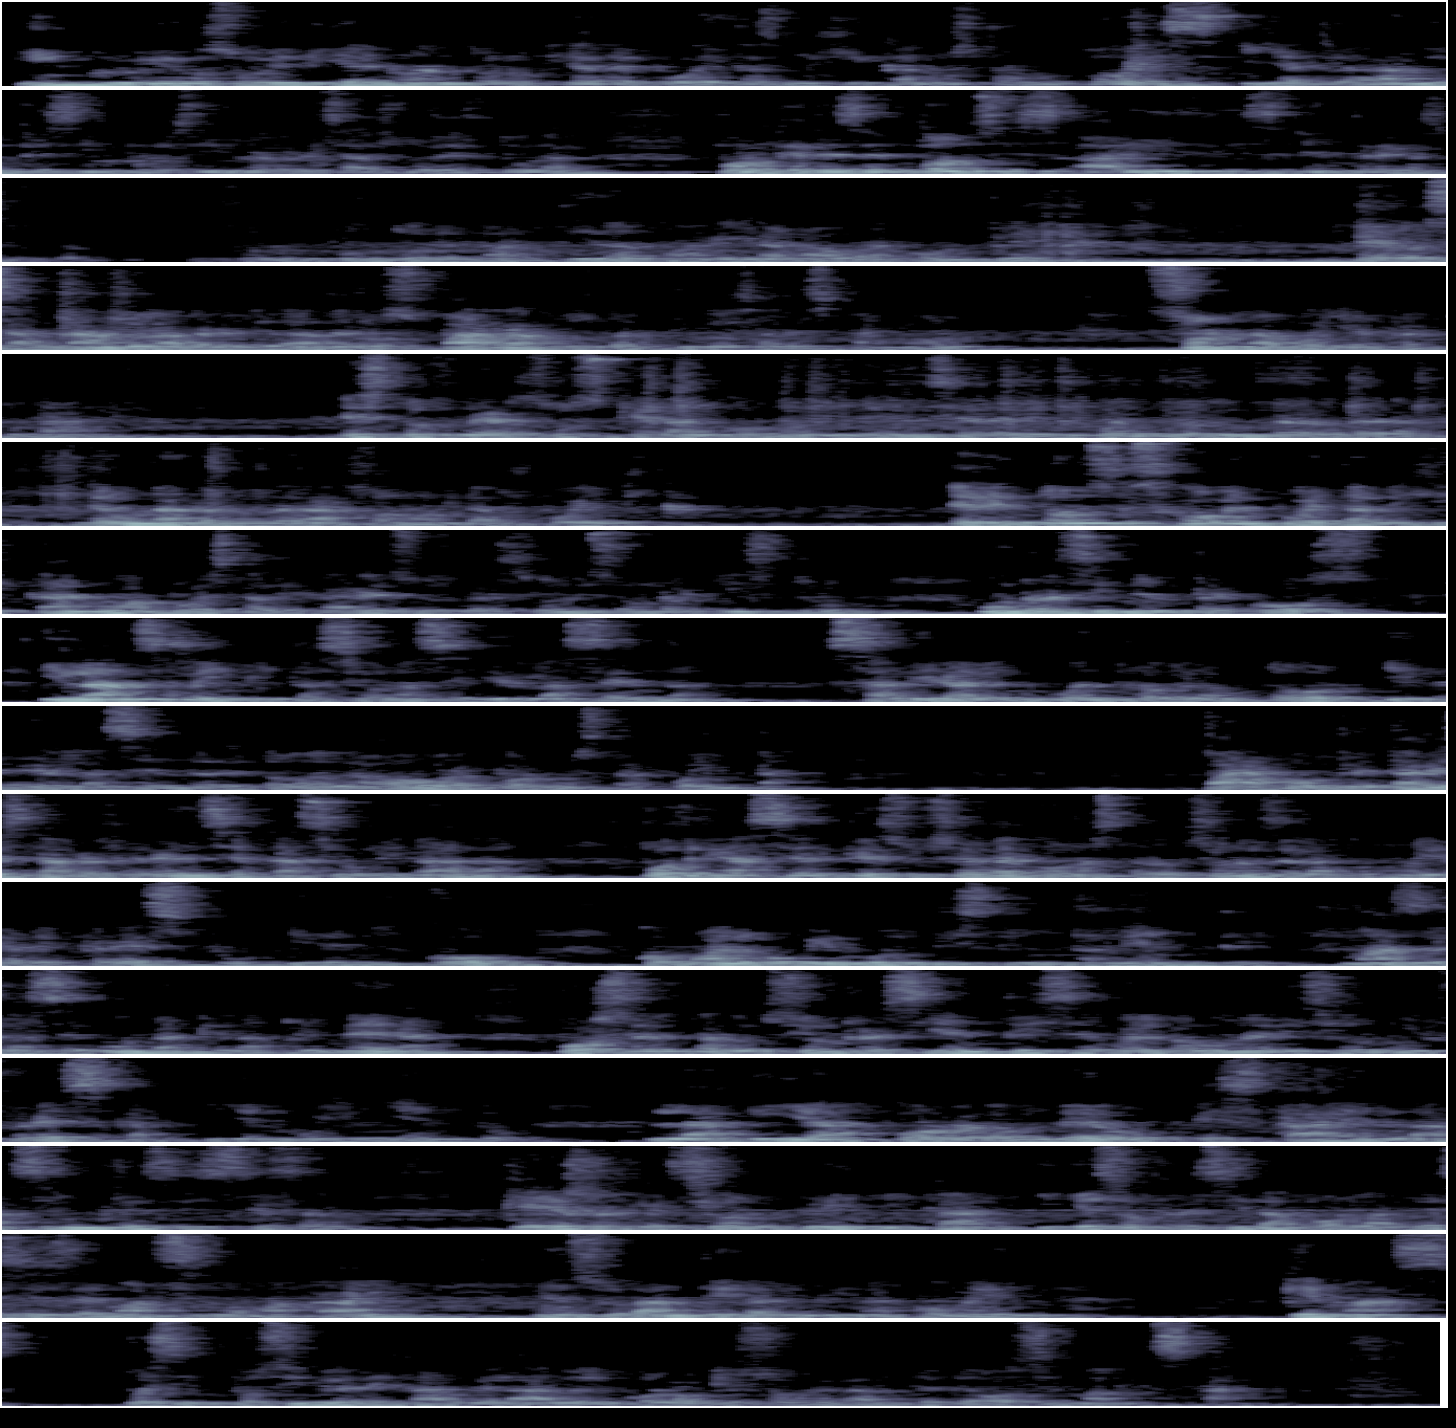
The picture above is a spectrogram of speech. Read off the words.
incluidos hoy día en una antología de poetas mexicanos traductores y aclarando que es imposible realizar su lectura porque desde entonces Aridis entrega sus versiones y son un punto de partida para ir a la obra completa, pero exaltando la brevedad de los párrafos vertidos al español, son la huella perdurable estos versos quedan como evidencia del encuentro de, un verdadera, de una verdadera sonoridad poética. El entonces joven poeta mexicano apuesta a dejar en sus versiones un registro, un resumen precoz y lanza la invitación a seguir la senda, salir al encuentro del autor y leer la senda de toda la obra por nuestra cuenta. Para completar esta referencia casi obligada, podría ser que suceda con las traducciones de la comedia de Crespo y de Nicó como algo vivo indistintamente, más de la segunda que la primera, por ser traducción reciente y se vuelva una edición muy fresca y en movimiento. La guía o redondeo está en la síntesis que, que es reflexión crítica y es ofrecida por la tesis de Máximo Macari en su Dante y la Divina Comedia. ¿Qué más? Pues imposible dejar de lado el coloquio sobre Dante de Ose Maglestán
